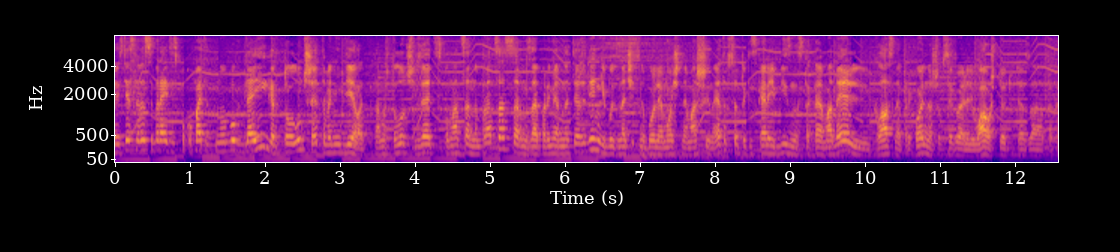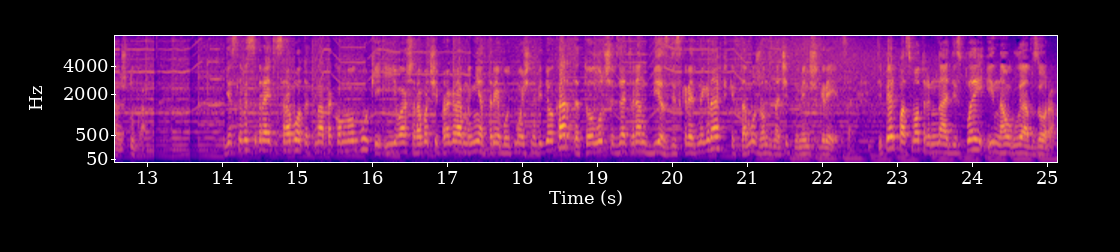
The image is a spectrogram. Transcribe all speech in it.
То есть, если вы собираетесь покупать этот ноутбук для игр, то лучше этого не делать, потому что лучше взять с полноценным процессором за примерно те же деньги, будет значительно более мощная машина. Это все-таки скорее бизнес, такая модель, классная, прикольная, чтобы все говорили, вау, что это у тебя за такая штука. Если вы собираетесь работать на таком ноутбуке и ваши рабочие программы не требуют мощной видеокарты, то лучше взять вариант без дискретной графики, к тому же он значительно меньше греется. Теперь посмотрим на дисплей и на углы обзора.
